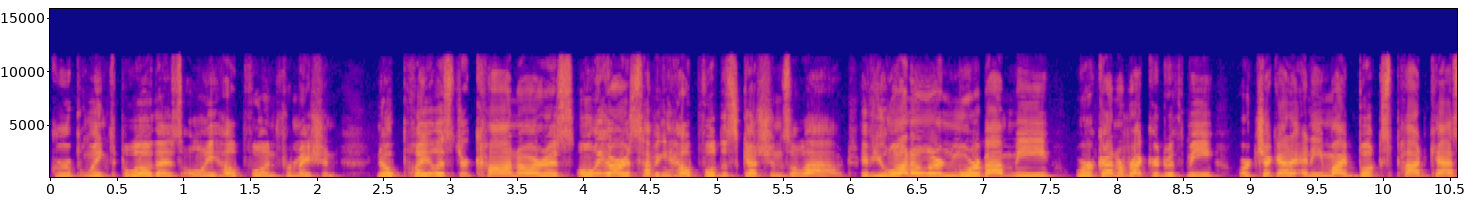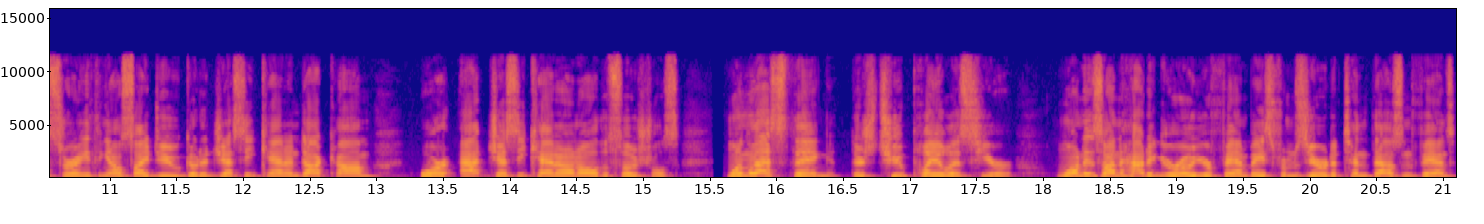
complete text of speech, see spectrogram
group linked below that is only helpful information. No playlist or con artists, only artists having helpful discussions allowed. If you want to learn more about me, work on a record with me, or check out any of my books, podcasts, podcasts or anything else I do, go to jessecannon.com or at jessecannon on all the socials. One last thing there's two playlists here. One is on how to grow your fan base from zero to 10,000 fans,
